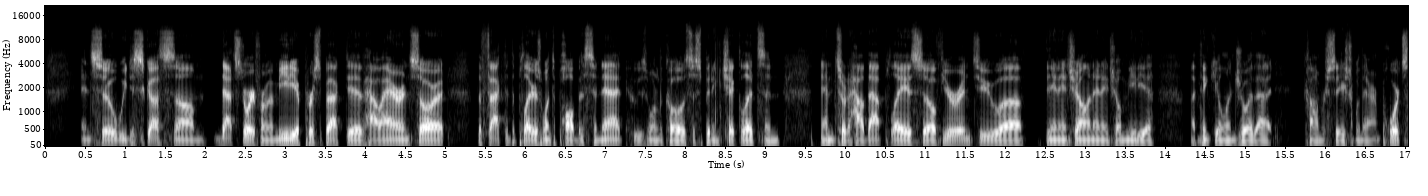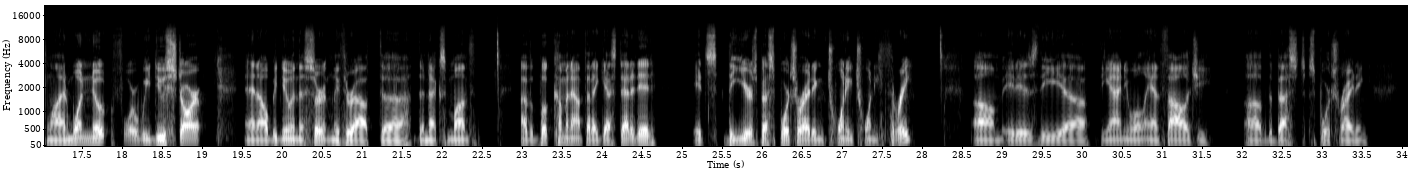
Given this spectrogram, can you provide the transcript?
And so we discuss um, that story from a media perspective, how Aaron saw it, the fact that the players went to Paul Bissonnette, who's one of the co-hosts of Spitting Chicklets, and and sort of how that plays. So if you're into uh, the NHL and NHL media, I think you'll enjoy that conversation with Aaron Portzline. One note before we do start, and I'll be doing this certainly throughout uh, the next month. I have a book coming out that I guest edited. It's the year's best sports writing 2023. Um, it is the uh, the annual anthology of the best sports writing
